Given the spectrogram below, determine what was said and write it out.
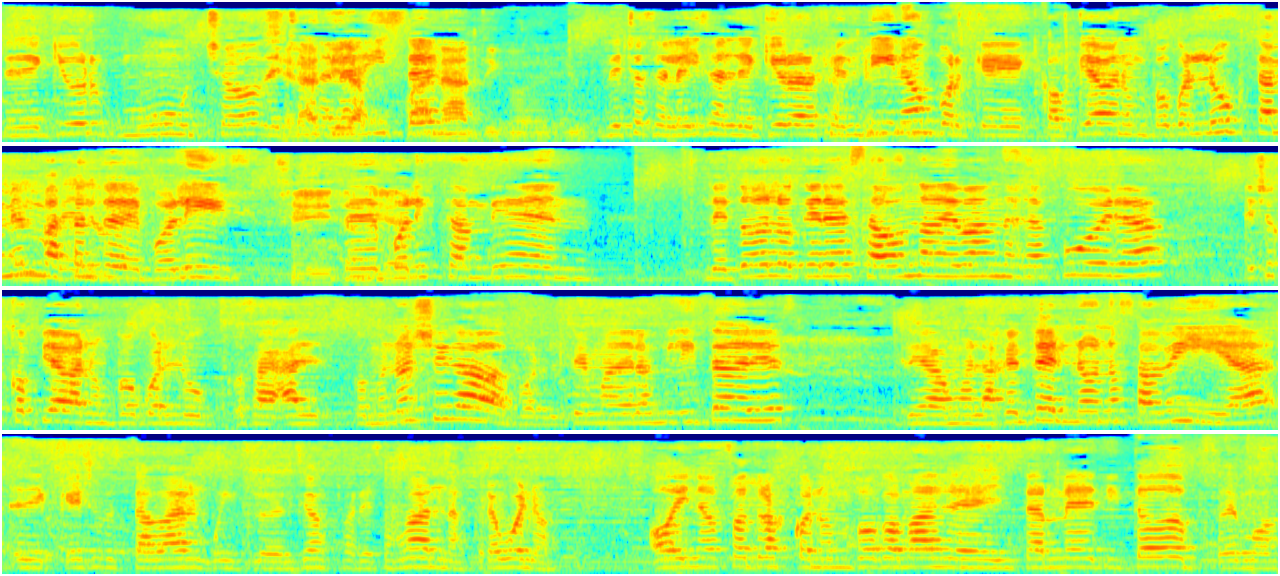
de The Cure mucho. De hecho, se le dice. fanático de De hecho, se le dice el The Cure argentino porque copiaban un poco el look. También El bastante pelo. de Police. Sí, de The. Police también. De todo lo que era esa onda de bandas de afuera. Ellos copiaban un poco el look. O sea, al- como no llegaba por el tema de los militares, digamos, la gente no, no sabía de que ellos estaban influenciados por esas bandas. Pero bueno, hoy nosotros con un poco más de internet y todo podemos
